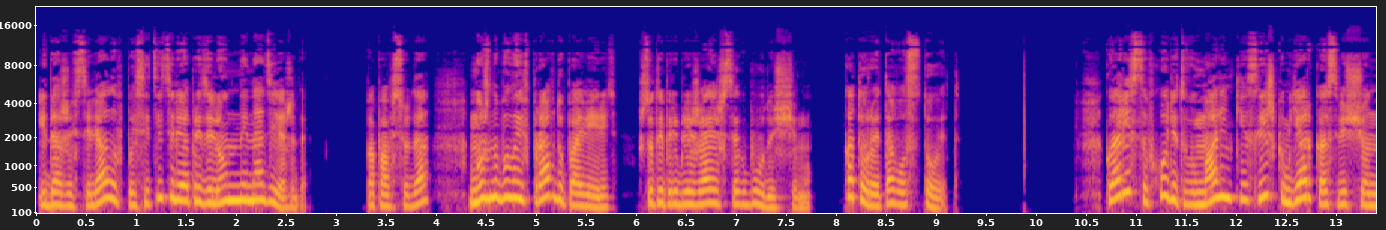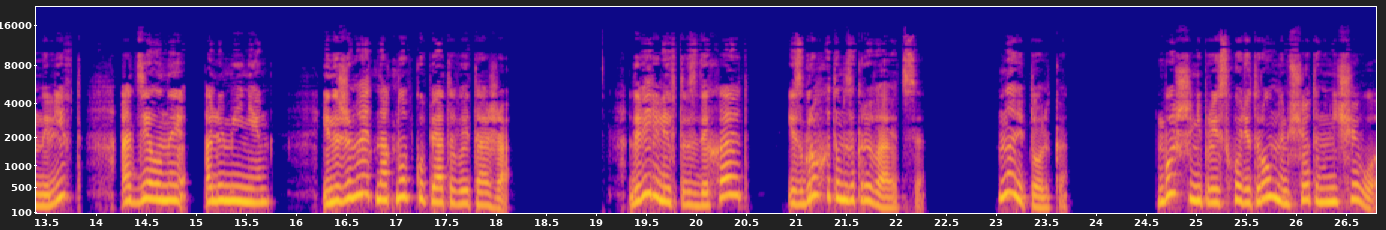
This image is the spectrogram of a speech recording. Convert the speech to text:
и даже вселяло в посетителей определенные надежды. Попав сюда, можно было и вправду поверить, что ты приближаешься к будущему, которое того стоит. Кларисса входит в маленький, слишком ярко освещенный лифт, отделанный алюминием, и нажимает на кнопку пятого этажа. Двери лифта вздыхают и с грохотом закрываются. Но и только. Больше не происходит ровным счетом ничего.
